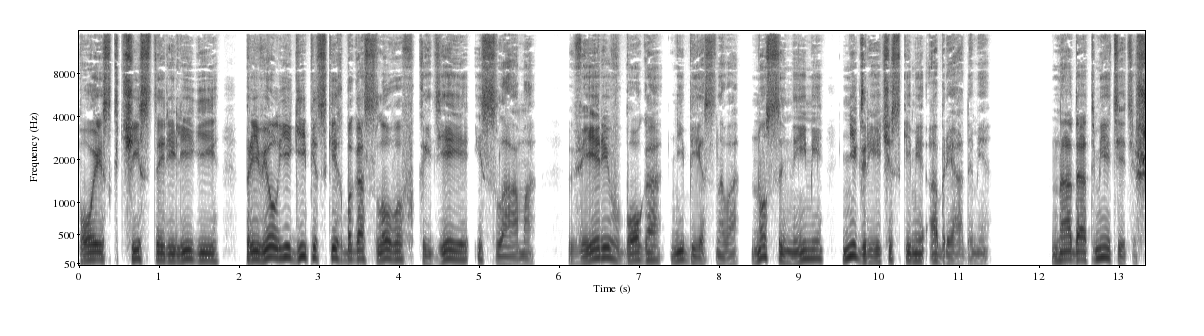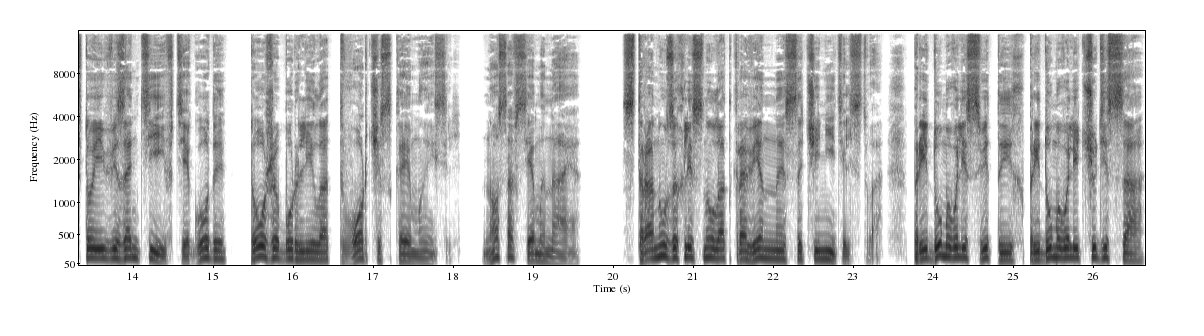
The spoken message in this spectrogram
Поиск чистой религии привел египетских богословов к идее ислама, вере в Бога Небесного, но с иными, негреческими обрядами. Надо отметить, что и в Византии в те годы тоже бурлила творческая мысль, но совсем иная. Страну захлестнуло откровенное сочинительство. Придумывали святых, придумывали чудеса.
